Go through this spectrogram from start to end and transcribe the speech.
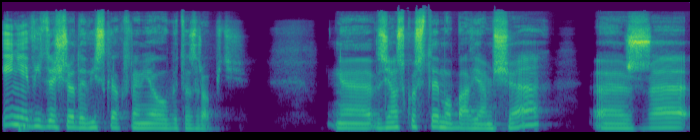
i nie widzę środowiska, które miałoby to zrobić. E, w związku z tym obawiam się, e, że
